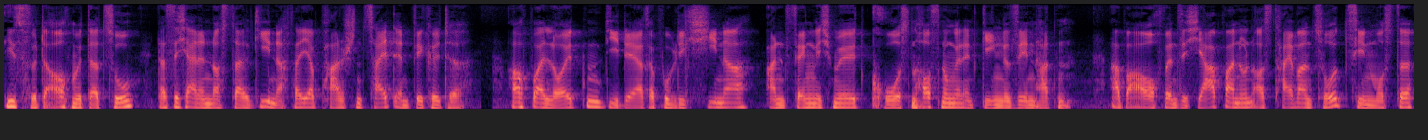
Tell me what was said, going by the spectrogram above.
Dies führte auch mit dazu, dass sich eine Nostalgie nach der japanischen Zeit entwickelte auch bei Leuten, die der Republik China anfänglich mit großen Hoffnungen entgegengesehen hatten. Aber auch wenn sich Japan nun aus Taiwan zurückziehen musste,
